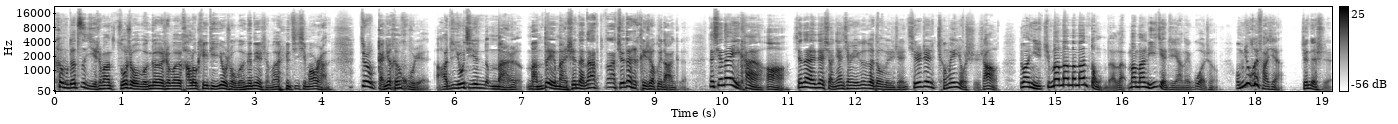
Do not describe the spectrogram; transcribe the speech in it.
恨不得自己什么左手纹个什么 Hello Kitty，右手纹个那什么 机器猫啥的，就感觉很唬人啊！就尤其满满背满身的，那那绝对是黑社会大哥。那现在一看啊，现在这小年轻一个个都纹身，其实这成为一种时尚了，对吧？你去慢慢慢慢懂得了，慢慢理解这样的过程，我们就会发现，真的是。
